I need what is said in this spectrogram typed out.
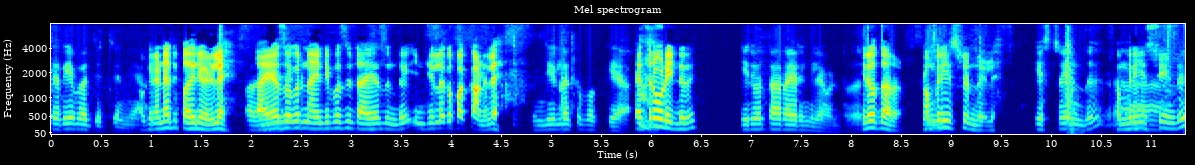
ചെറിയ ബഡ്ജറ്റ് തന്നെയാണ് രണ്ടായിരത്തി പതിനേഴ് അല്ലേ ടയേഴ്സ് ഒക്കെ ഒരു നയന്റി പെർസെന്റ് ടയേഴ്സ് ഉണ്ട്. ഇന്ത്യയിലൊക്കെ പക്കാണ് അല്ലേ ഇന്ത്യയിലൊക്കെ പക്കയാണ് എത്ര ഓടിയുണ്ട് ഇരുപത്തി ആറായിരം കിലോമീറ്റർ ഇരുപത്തി ആറ് കമ്പനി ഹിസ്റ്ററി ഉണ്ട് അല്ലേ ഹിസ്റ്ററി ഉണ്ട്. കമ്പനി ഹിസ്റ്ററി ഉണ്ട്.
